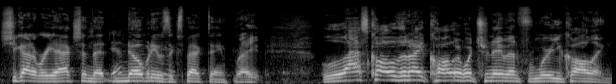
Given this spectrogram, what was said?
she got a reaction that nobody was expecting. Right. Last call of the night. Caller, what's your name and from where are you calling?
